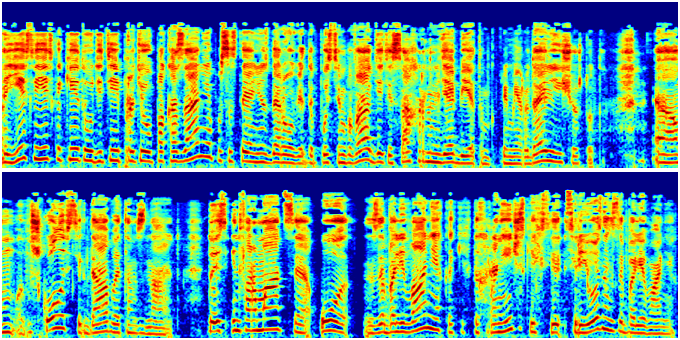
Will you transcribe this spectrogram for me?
Если есть какие-то у детей противопоказания по состоянию здоровья, допустим, бывают дети с сахарным диабетом, к примеру, да, или еще что-то, эм, школы всегда об этом знают. То есть информация о заболеваниях, каких-то хронических, серьезных заболеваниях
